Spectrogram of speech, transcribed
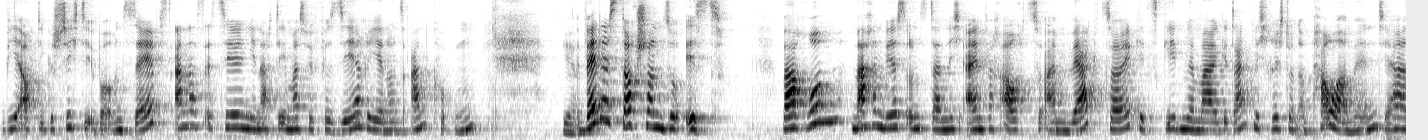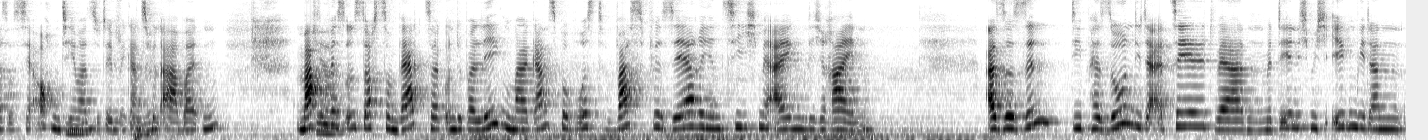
wir auch die Geschichte über uns selbst anders erzählen, je nachdem, was wir für Serien uns angucken. Ja. Wenn es doch schon so ist, warum machen wir es uns dann nicht einfach auch zu einem Werkzeug? Jetzt gehen wir mal gedanklich Richtung Empowerment. Ja, also das ist ja auch ein Thema, mhm, zu dem wir ganz viel arbeiten. Machen ja. wir es uns doch zum Werkzeug und überlegen mal ganz bewusst, was für Serien ziehe ich mir eigentlich rein? Also sind die Personen, die da erzählt werden, mit denen ich mich irgendwie dann,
